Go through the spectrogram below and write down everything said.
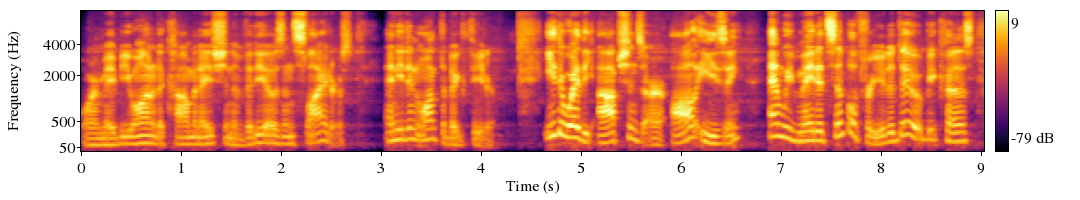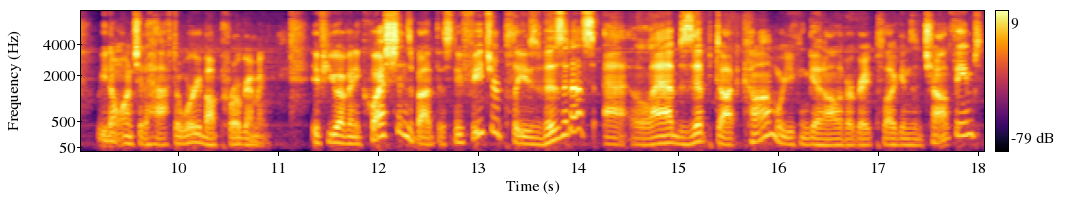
or maybe you wanted a combination of videos and sliders, and you didn't want the big theater. Either way, the options are all easy, and we've made it simple for you to do because we don't want you to have to worry about programming. If you have any questions about this new feature, please visit us at labzip.com where you can get all of our great plugins and child themes,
